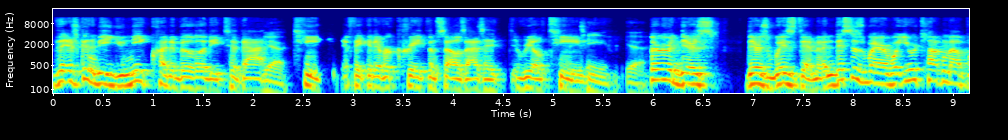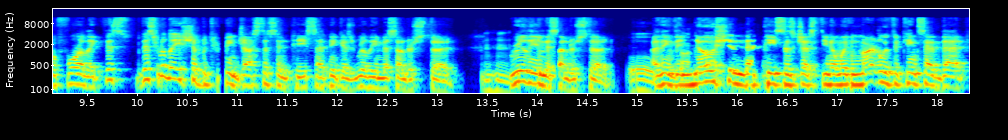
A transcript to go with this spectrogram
there's going to be unique credibility to that Yeah. team if they could ever create themselves as a real team. Team. Yeah. Third, there's there's wisdom, and this is where what you were talking about before, like this this relationship between justice and peace, I think is really misunderstood. Mhm. Really misunderstood. Ooh, I think the talk about it. notion that peace is just, you know, when Martin Luther King said that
